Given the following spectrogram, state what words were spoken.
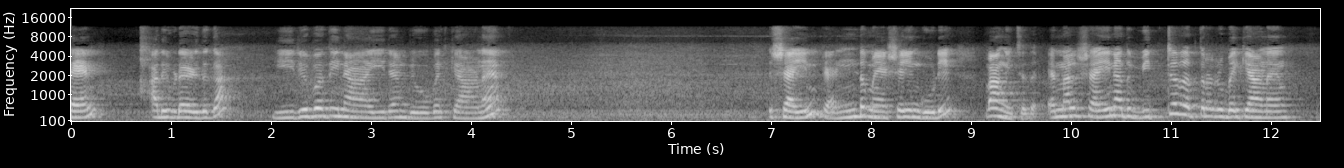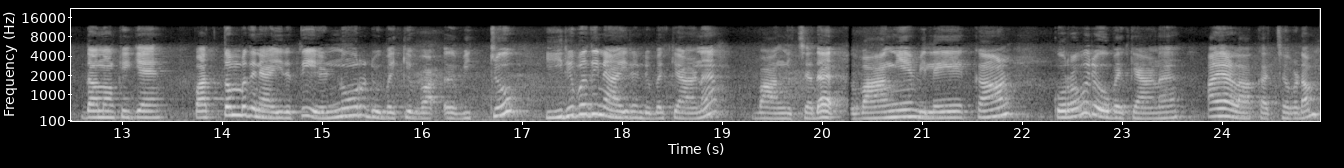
ടെൻ അതിവിടെ എഴുതുക. ഇരുപതിനായിരം രൂപയ്ക്കാണ് ഷൈൻ രണ്ട് മേശയും കൂടി വാങ്ങിച്ചത്. എന്നാൽ ഷൈൻ അത് വിറ്റത് എത്ര രൂപയ്ക്കാണ്? ഇതാ നോക്കിക്കേ. പത്തൊമ്പതിനായിരത്തി എണ്ണൂറ് രൂപയ്ക്ക് വിറ്റു. ഇരുപതിനായിരം രൂപയ്ക്കാണ് വാങ്ങിച്ചത്. വാങ്ങിയ വിലയേക്കാൾ കുറവ് രൂപയ്ക്കാണ് അയാൾ ആ കച്ചവടം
